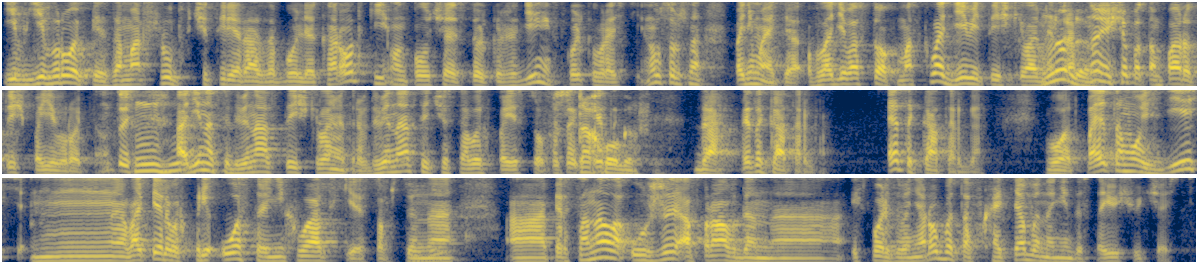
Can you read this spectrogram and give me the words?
И в Европе за маршрут в 4 раза более короткий он получает столько же денег, сколько в России. Ну, собственно, понимаете, Владивосток, Москва 9 тысяч километров, ну, да. ну еще потом пару тысяч по Европе. Ну, то есть угу. 11-12 тысяч километров, 12 часовых поясов. Это, Это, да, это каторга. Это каторга. Вот. Поэтому здесь, во-первых, при острой нехватке, собственно, а, персонала уже оправдано использование роботов хотя бы на недостающую часть.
